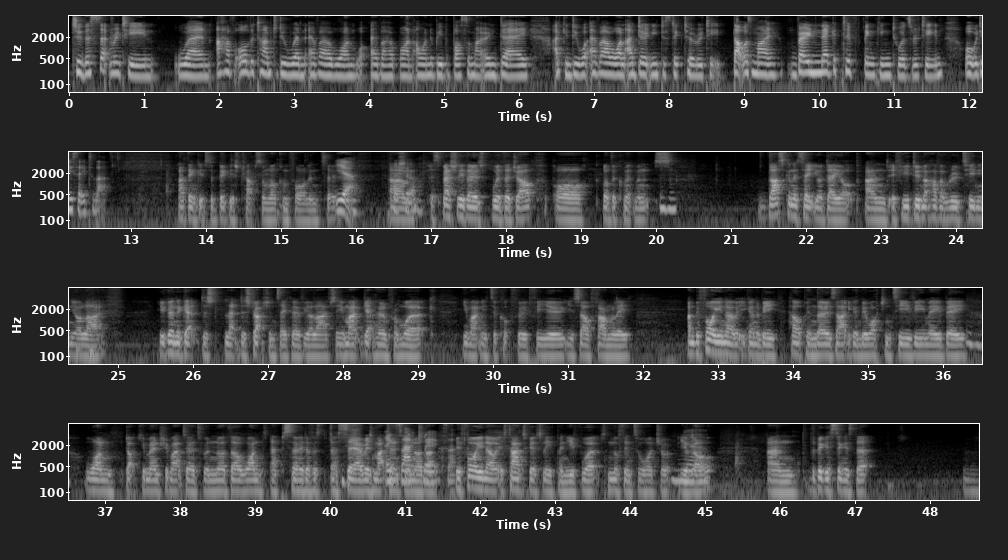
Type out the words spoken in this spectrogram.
to this set routine when i have all the time to do whenever i want whatever i want. I want to be the boss of my own day. I can do whatever i want. I don't need to stick to a routine. That was my very negative thinking towards routine. What would you say to that? I think it's the biggest trap someone can fall into. yeah for um, sure. especially those with a job or other commitments. Mm-hmm. That's going to take your day up, and if you do not have a routine in your life, you're going to get just let distraction take over your life. So you might get home from work, you might need to cook food for you, yourself, family, and before you know it, you're going to be helping those out. You're going to be watching TV, maybe Mm-hmm. one documentary might turn to another, one episode of a, a series might turn Exactly, to another. exactly. Before you know it, it's time to go to sleep, and you've worked nothing towards your, your Yeah. goal. And the biggest thing is that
